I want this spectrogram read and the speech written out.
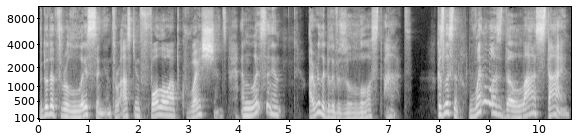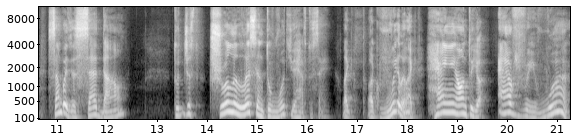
We do that through listening, through asking follow up questions. And listening I really believe is a lost art. Because listen, when was the last time somebody just sat down to just truly listen to what you have to say? Like, like really, like hanging on to your every word.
